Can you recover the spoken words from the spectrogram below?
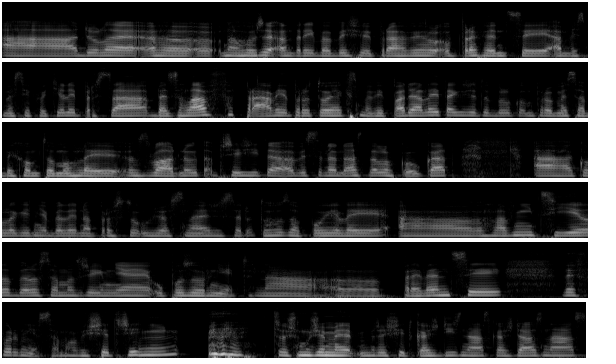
a dole eh, nahoře Andrej Babiš vyprávěl o prevenci a my jsme si fotili prsa bez hlav právě proto, jak jsme vypadali, takže to byl kompromis, abychom to mohli zvládnout a přežít a aby se na nás dalo koukat. A kolegyně byly naprosto úžasné, že se do toho zapojili a hlavní cíl byl samozřejmě upozornit na uh, prevenci ve formě samovyšetření, což můžeme řešit každý z nás, každá z nás.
